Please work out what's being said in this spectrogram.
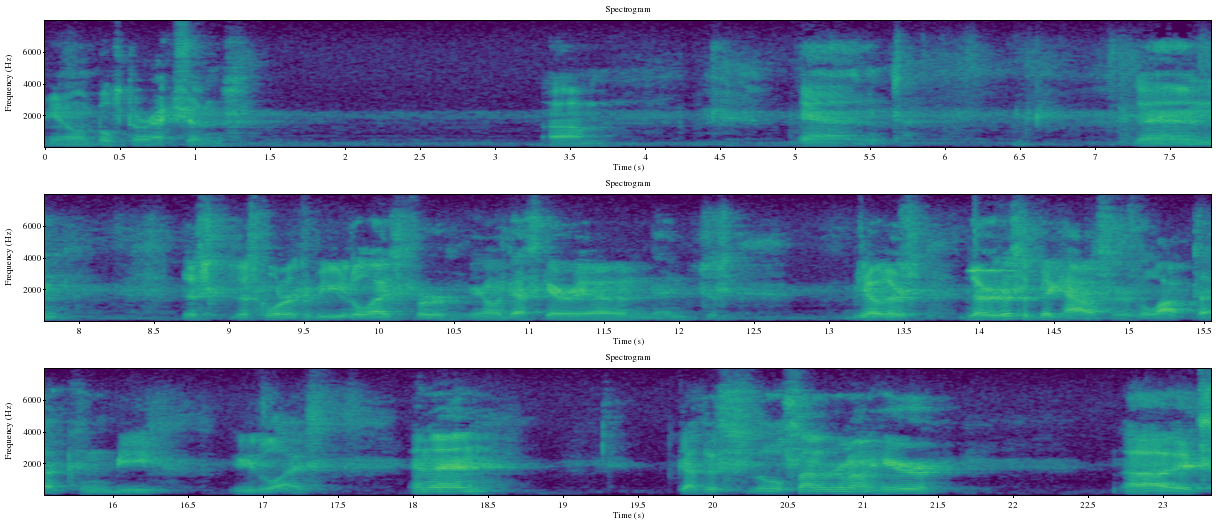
You know, in both directions. Um, and then this this corner could be utilized for you know a desk area and, and just you know there's there, there's a big house. There's a lot that can be utilized. And then got this little sunroom out here. Uh, it's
